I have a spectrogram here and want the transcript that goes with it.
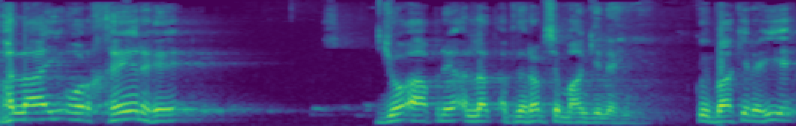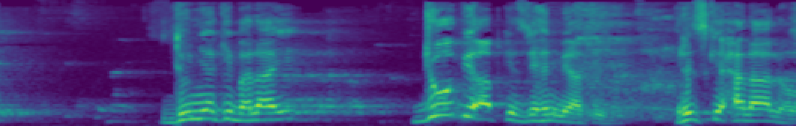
بھلائی اور خیر ہے جو آپ نے اللہ اپنے رب سے مانگی نہیں کوئی باقی رہی ہے؟ دنیا کی بھلائی جو بھی آپ کے ذہن میں آتی ہے، رزق حلال ہو،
